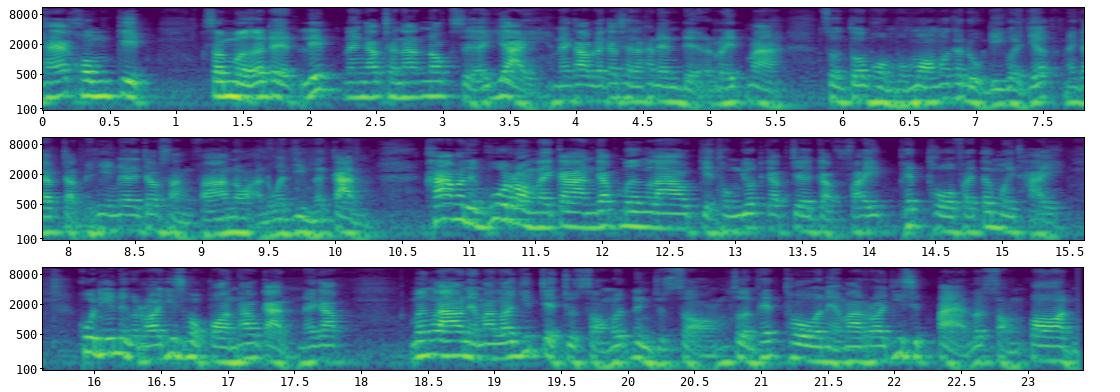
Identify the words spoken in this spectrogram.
แพ้คมกิจเสมอเดดลิศนะครับชนะน็อกเสือใหญ่นะครับแล้วก็ชนะคะแนนเดดริศมา ส่วนตัวผมผมมองว่ากระดูกดีกว่าเยอะนะครับจัดไปที่ได้เจ้าสั่งฟ้านออนุวัตยิมแล้วกัน ข้ามาถึงผู้รองรายการครับเมืองลาวเกียรติธงยศครับเจอกับไฟเพชรโทไฟเตอร์มวยไทย คู่นี้ 126 ปอนด์เท่ากันนะครับ เมืองลาวเนี่ยมา 127.2 ลด 1.2 ส่วนเพชรโทเนี่ยมา 128 ลด 2 ปอนด์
